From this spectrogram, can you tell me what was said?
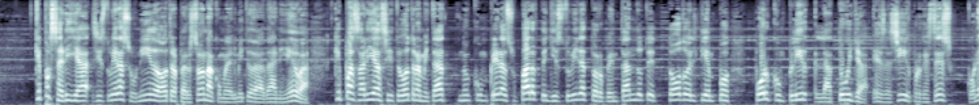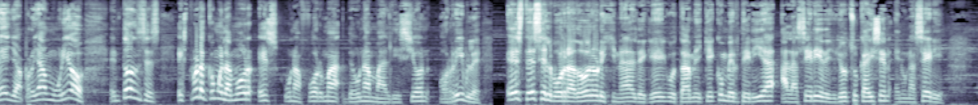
¿Qué pasaría si estuvieras unido a otra persona como el mito de Adán y Eva? ¿Qué pasaría si tu otra mitad no cumpliera su parte y estuviera atormentándote todo el tiempo por cumplir la tuya? Es decir, porque estés con ella, pero ya murió. Entonces, explora cómo el amor es una forma de una maldición horrible. Este es el borrador original de Gei Gutami que convertiría a la serie de Jujutsu Kaisen en una serie.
